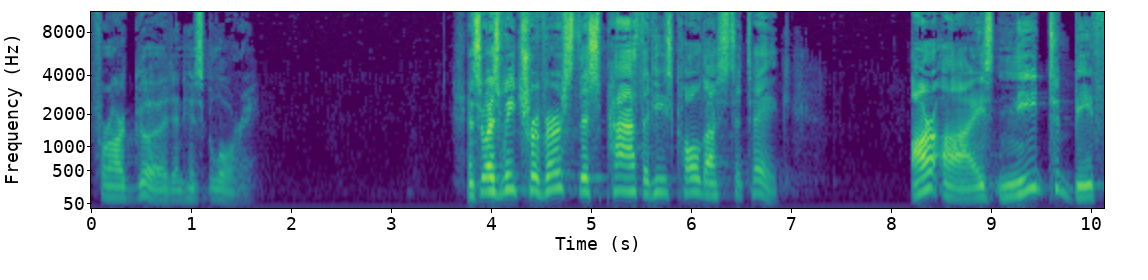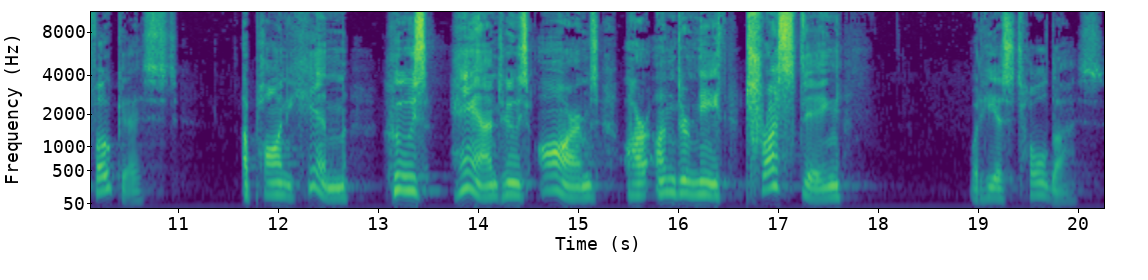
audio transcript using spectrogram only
for our good and His glory. And so, as we traverse this path that He's called us to take, our eyes need to be focused upon him whose hand, whose arms are underneath, trusting what he has told us.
